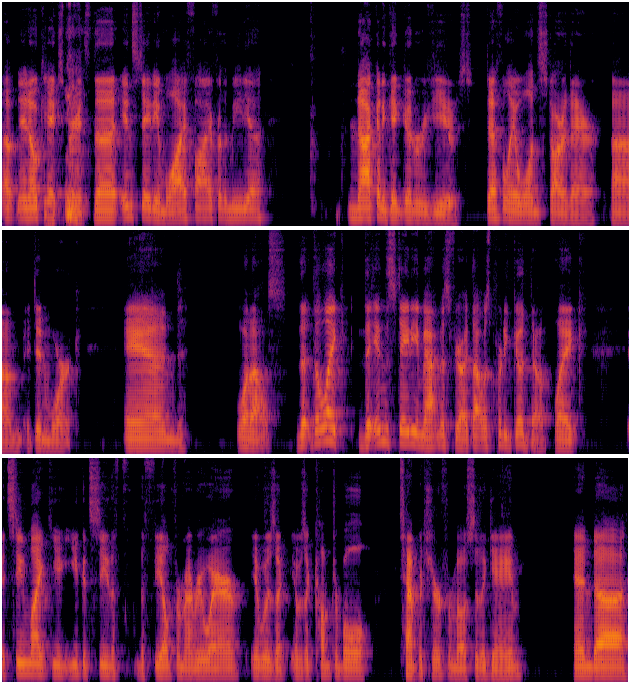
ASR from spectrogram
a an okay experience. the in stadium Wi-Fi for the media not going to get good reviews. Definitely a one star there. Um, it didn't work, and what else? The the like the in stadium atmosphere I thought was pretty good though. Like it seemed like you you could see the the field from everywhere. It was a it was a comfortable temperature for most of the game, and uh,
